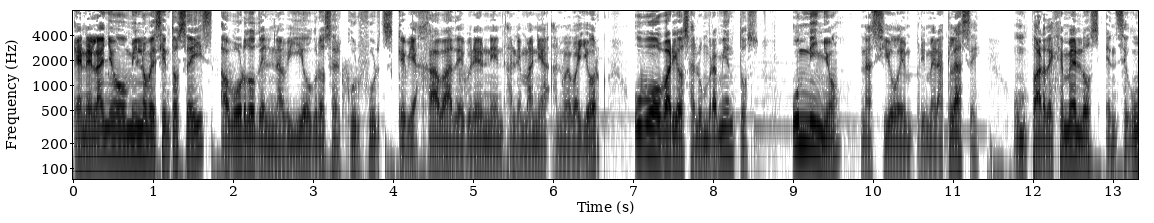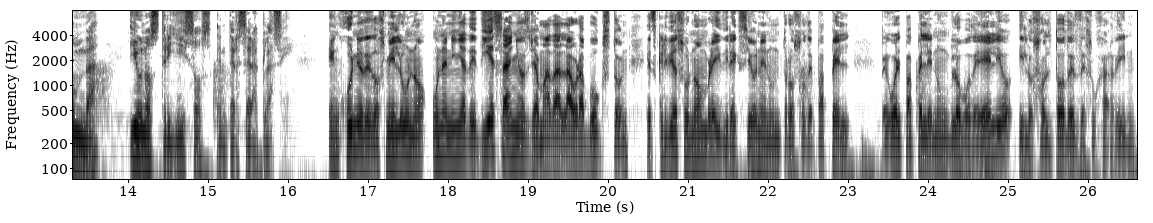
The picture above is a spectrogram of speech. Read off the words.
En el año 1906, a bordo del navío Grosser Kurfürst que viajaba de Bremen, Alemania a Nueva York, hubo varios alumbramientos. Un niño nació en primera clase, un par de gemelos en segunda y unos trillizos en tercera clase. En junio de 2001, una niña de 10 años llamada Laura Buxton escribió su nombre y dirección en un trozo de papel, pegó el papel en un globo de helio y lo soltó desde su jardín.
